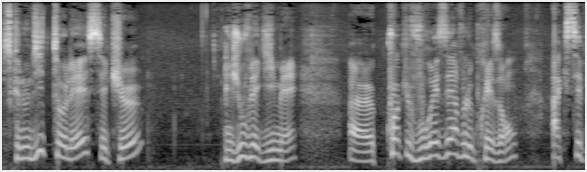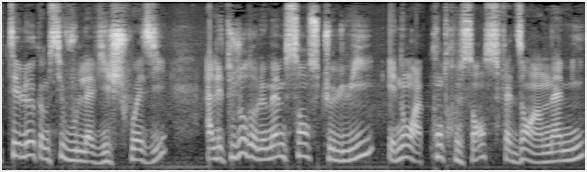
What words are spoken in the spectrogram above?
Ce que nous dit Tollé, c'est que, et j'ouvre les guillemets, quoi que vous réserve le présent, acceptez-le comme si vous l'aviez choisi, allez toujours dans le même sens que lui et non à contresens, faites-en un ami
